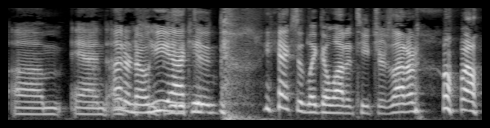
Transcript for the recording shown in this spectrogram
Um and i don't know. he, he, acted became... he acted like a lot of teachers. I don't know well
